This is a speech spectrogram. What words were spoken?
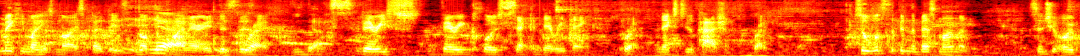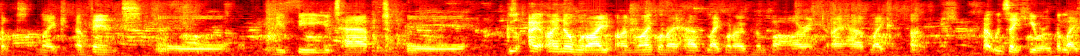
Making money is nice, but it's not the Yeah. primary. It's the right. Yeah. very, very close secondary thing Right. next to the passion. Right. So, what's been the best moment since you opened? Like event or new beer you tapped, or because I, I know what I, I'm like when I have like when I open a bar and I have like a, I wouldn't say hero, but like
